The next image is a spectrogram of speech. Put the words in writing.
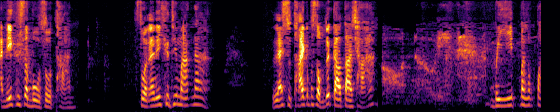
อันนี้คือสบู่สูตรทาน ส่วนอันนี้คือที่มาร์กหน้า และสุดท้ายก็ผสมด้วยกาวตาช้างบีบมันลงไป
